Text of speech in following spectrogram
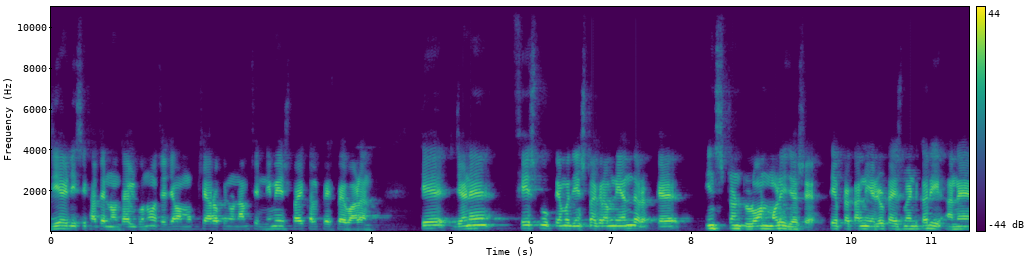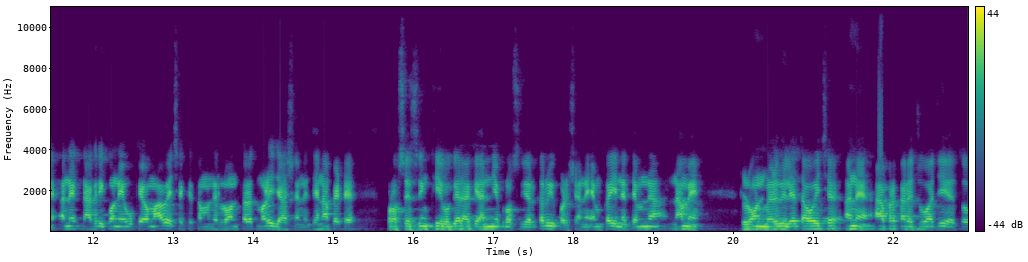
જીઆઈડીસી ખાતે નોંધાયેલ ગુનો છે, જેમાં મુખ્ય આરોપીનું નામ છે નિમેશભાઈ કલ્પેશભાઈ વાળન કે જેણે ફેસબુક તેમજ ઇન્સ્ટાગ્રામની અંદર કે ઇન્સ્ટન્ટ લોન મળી જશે. તે પ્રકારની એડવર્ટાઇઝમેન્ટ કરી અને અનેક નાગરિકોને એવું કહેવામાં આવે છે કે તમને લોન તરત મળી જશે અને જેના પેટે પ્રોસેસિંગ ફી વગેરે કે અન્ય પ્રોસિજર કરવી પડશે અને એમ કહીને તેમના નામે લોન મેળવી લેતા હોય છે. અને આ પ્રકારે જોવા જઈએ તો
